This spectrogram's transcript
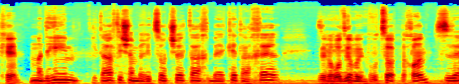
כן. מדהים, התאהבתי שם בריצות שטח בקטע אחר. זה מרוץ גם אה, בקבוצות, נכון? זה...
